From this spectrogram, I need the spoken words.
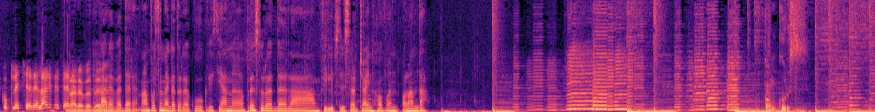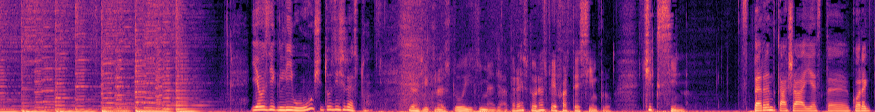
Cu plăcere. La revedere. La revedere. La revedere. Am fost în legătură cu Cristian Presură de la Philips Research Eindhoven, Olanda. Concurs Eu zic liu și tu zici restul. Eu zic restul imediat. Restul, restul e foarte simplu. Cixin. Sperând că așa este corect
